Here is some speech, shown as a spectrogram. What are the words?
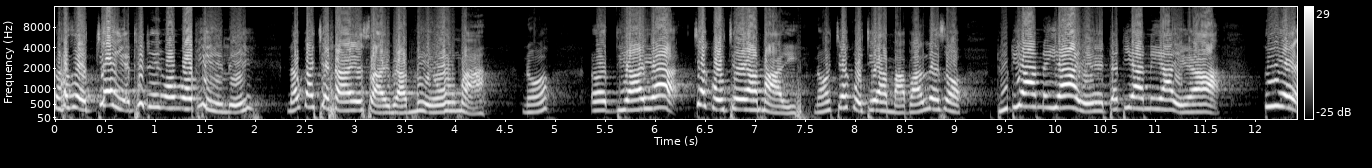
ဒါဆိုကြက်ရအထစ်ထင်းကောင်းကောင်းဖြေလေနောက်ကချက်ထားရဲ့စာရီပါမေ့အောင်မှာနော်အဲ့တော့ဒီဟာရကြက်ကိုကြက်ရမှာကြီးနော်ကြက်ကိုကြက်ရမှာဘာလို့လဲဆိုတော့ဒုတိယနေရရဲ့တတိယနေရရဲ့ကသူ့ရဲ့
